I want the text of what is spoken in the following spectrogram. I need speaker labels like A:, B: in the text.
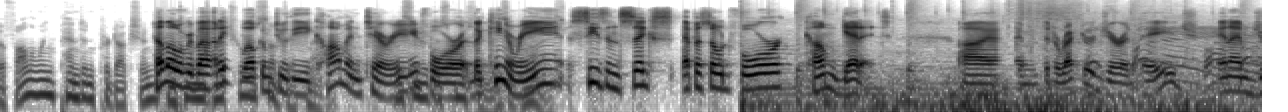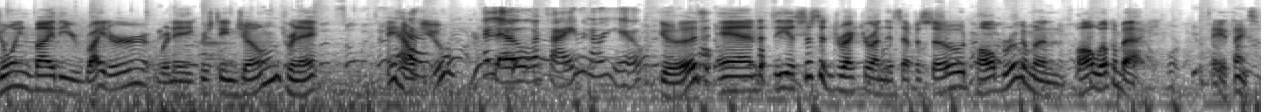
A: The following pendant production.
B: Hello, everybody. Welcome to the
A: matter.
B: commentary
A: Listener
B: for The
A: discretion is
B: Kingery. Season 6, Episode 4 Come Get It. I am the director, Jared Page, and I'm joined by the writer, Renee Christine Jones. Renee, hey, how are you?
C: Hello, I'm fine. How are you?
B: Good. And the assistant director on this episode, Paul Brueggemann. Paul, welcome back.
D: Hey, thanks.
